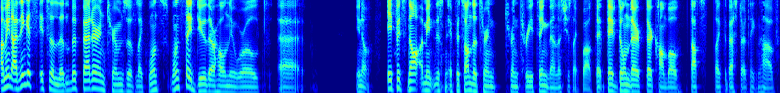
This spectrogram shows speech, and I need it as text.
I mean, I think it's it's a little bit better in terms of like once once they do their whole new world, uh, you know, if it's not, I mean, listen, if it's on the turn turn three thing, then it's just like, well, they, they've done their their combo. That's like the best start they can have.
